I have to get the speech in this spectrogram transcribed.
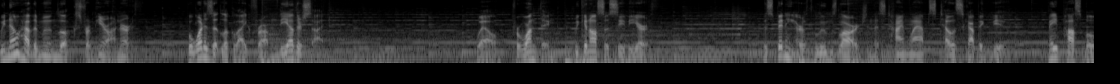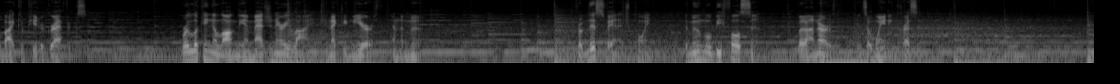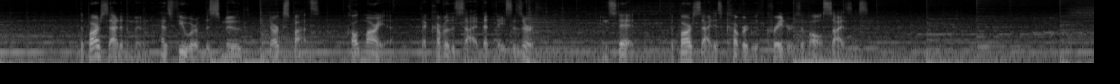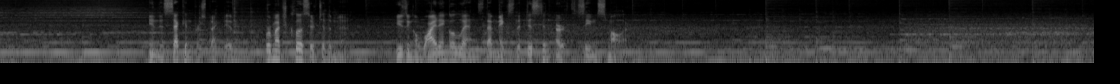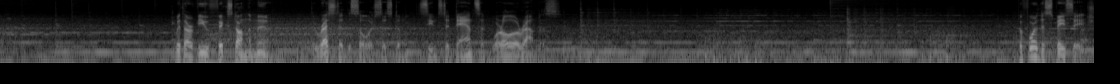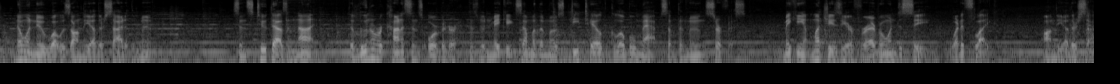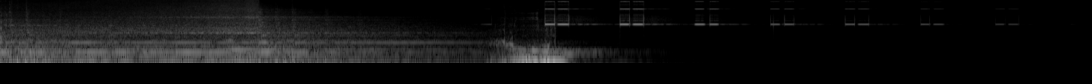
We know how the moon looks from here on Earth, but what does it look like from the other side? Well, for one thing, we can also see the Earth. The spinning Earth looms large in this time lapse telescopic view, made possible by computer graphics. We're looking along the imaginary line connecting the Earth and the Moon. From this vantage point, the Moon will be full soon, but on Earth, it's a waning crescent. The far side of the Moon has fewer of the smooth, dark spots, called maria, that cover the side that faces Earth. Instead, the far side is covered with craters of all sizes. In the second perspective, we're much closer to the Moon, using a wide angle lens that makes the distant Earth seem smaller. With our view fixed on the Moon, the rest of the solar system seems to dance and whirl around us. Before the space age, no one knew what was on the other side of the Moon. Since 2009, the Lunar Reconnaissance Orbiter has been making some of the most detailed global maps of the Moon's surface, making it much easier for everyone to see what it's like on the other side.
